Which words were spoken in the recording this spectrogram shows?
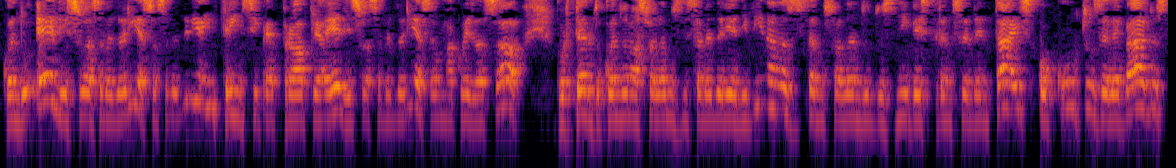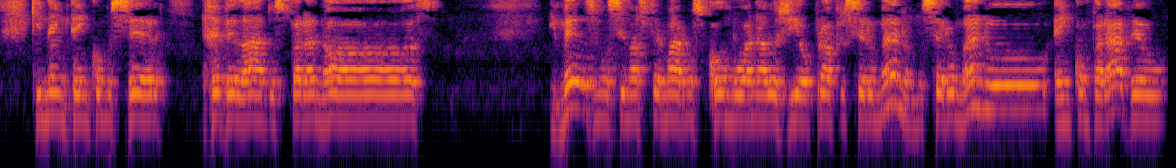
Quando ele, sua sabedoria, sua sabedoria intrínseca é própria, ele e sua sabedoria são uma coisa só. Portanto, quando nós falamos de sabedoria divina, nós estamos falando dos níveis transcendentais, ocultos, elevados, que nem têm como ser revelados para nós. E mesmo se nós tomarmos como analogia o próprio ser humano, no ser humano é incomparável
